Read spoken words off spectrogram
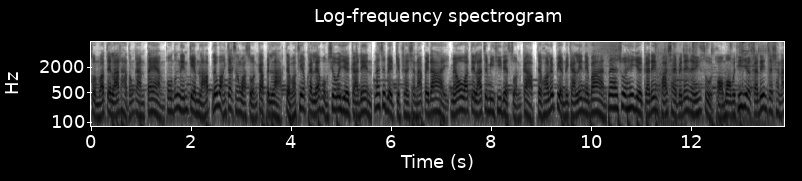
ส่วนวัตเตลัสหากต้องการแต้ม คงต้องเน้นเกมรับ และหวังจากจังหวะสวนกลับเป็นหลัก แต่พอเทียบกันแล้วผมเชื่อว่าเยอร์กาเดนน่าจะเบียดเก็บชัยชนะไปได้ แม้ว่าวัตเตลัสจะมีทีเด็ดสวนกลับ แต่ความได้เปรียบในการเล่นในบ้าน น่าจะช่วยให้เยอร์กาเดนคว้าชัยไปได้ในที่สุดขอมองไปที่เยอกาเดนจะชนะ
